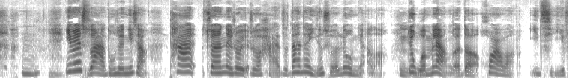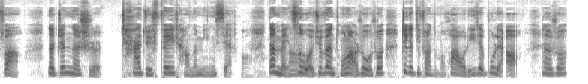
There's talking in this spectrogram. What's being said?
嗯嗯，因为索雅同学，你想他虽然那时候也是个孩子，但是他已经学了六年了。嗯就我们两个的画往一起一放，那真的是差距非常的明显。哦但每次哦我去问童老师，我说这个地方怎么画，我理解不了，他就说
